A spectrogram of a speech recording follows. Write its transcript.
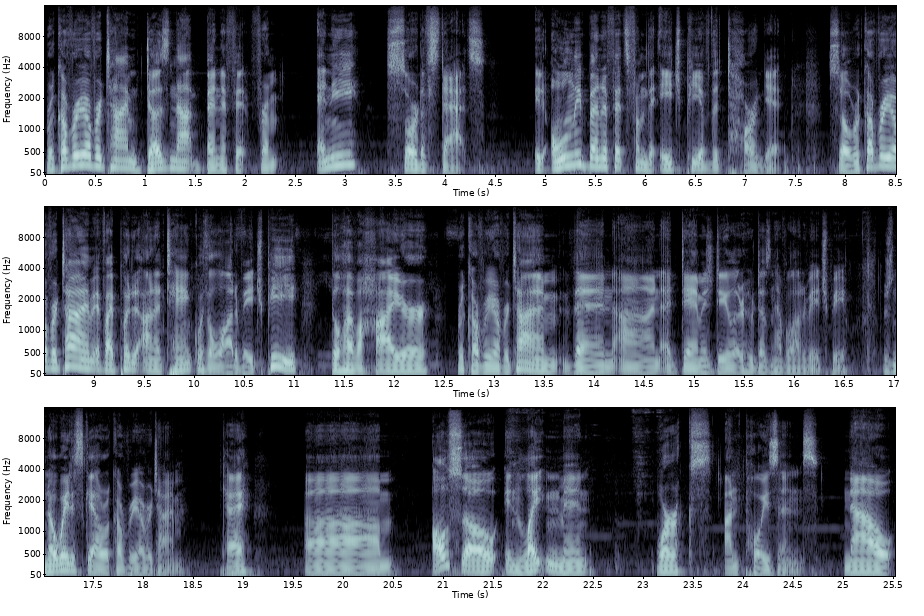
Recovery over time does not benefit from any sort of stats. It only benefits from the HP of the target. So recovery over time, if I put it on a tank with a lot of HP, they'll have a higher recovery over time than on a damage dealer who doesn't have a lot of HP. There's no way to scale recovery over time. Okay. Um, also, enlightenment works on poisons. Now,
